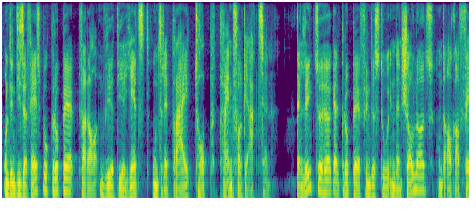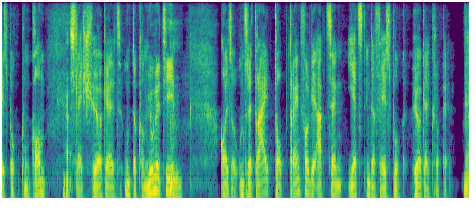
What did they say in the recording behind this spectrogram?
Und in dieser Facebook-Gruppe verraten wir dir jetzt unsere drei Top-Trendfolge-Aktien. Den Link zur Hörgeldgruppe findest du in den Show Notes und auch auf facebook.com ja. slash Hörgeld unter Community. Mhm. Also unsere drei Top-Trendfolge-Aktien jetzt in der Facebook-Hörgeldgruppe. Ja.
